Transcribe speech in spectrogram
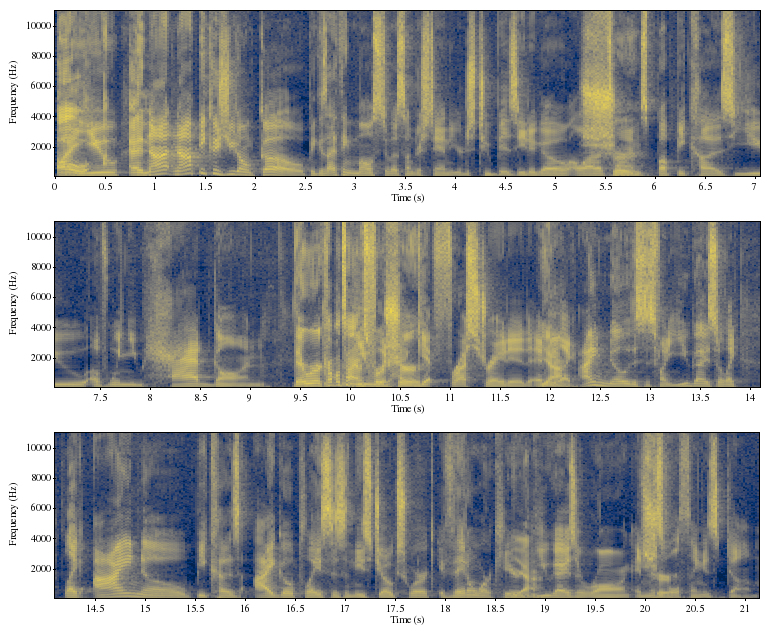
By Oh, you and- not not because you don't go, because I think most of us understand that you're just too busy to go a lot of Sure. times, but because you of when you had gone, There were a couple times you for would sure. get frustrated and Yeah. be like, I know this is funny. You guys are like, like I know because I go places and these jokes work. If they don't work here, Yeah. you guys are wrong, and this whole thing is dumb.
